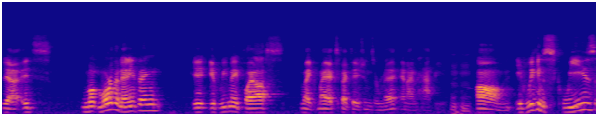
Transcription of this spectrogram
Yeah, it's more than anything. If we make playoffs, like my expectations are met, and I'm happy. hmm Um, if we can squeeze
